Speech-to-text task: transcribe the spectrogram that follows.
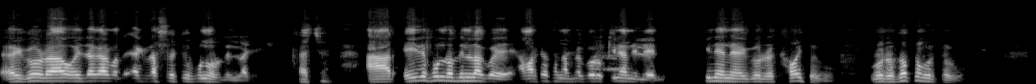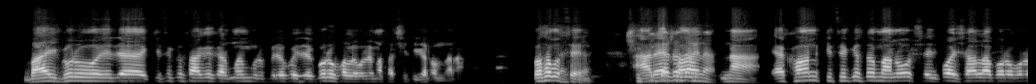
এই গরুটা ওই জায়গার মধ্যে এক দেড়শো থেকে পনেরো দিন লাগে। আচ্ছা। আর এই যে পনেরো দিন লাগবে আমার কাছে আপনি গরু কিনে নিলেন কিনে নিয়ে গরু খাওয়াইতে হইব। গরু যত্ন করতে হইব। ভাই গরু যে কিছু কিছু আগেকার মই মুরব্বীরা কইছে গরু ফলে বলে মাথা সিটি কাটন জানা কথা বলছেন? আর এখন না? না এখন কিছু কিছু মানুষ এই পয়সাওয়ালা বড় বড়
